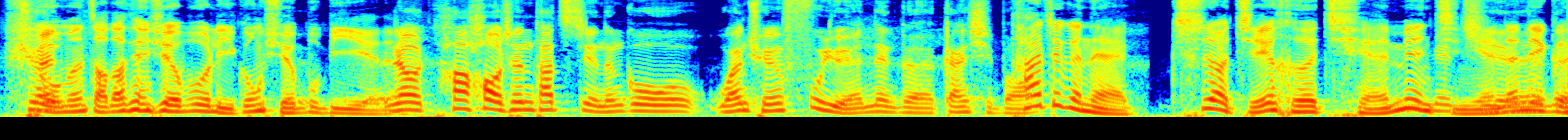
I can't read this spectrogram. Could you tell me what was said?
是我们早稻田学部理工学部毕业的。然后她号称她自己能够完全复原那个干细胞。她这个呢是要结合前面几年的那个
